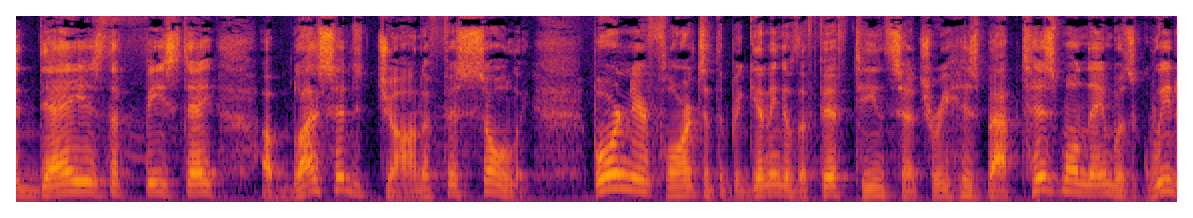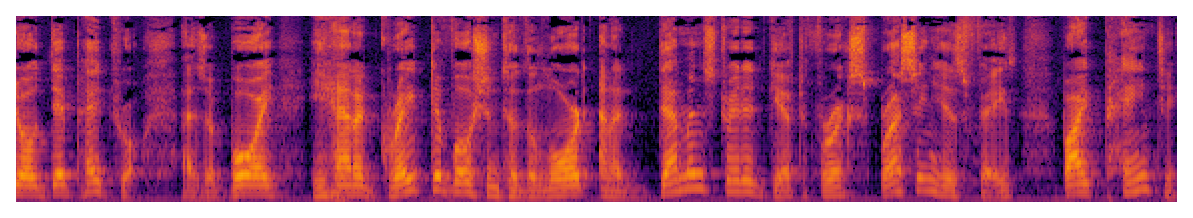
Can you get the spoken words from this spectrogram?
Today is the feast day of Blessed John of Fiesole. Born near Florence at the beginning of the 15th century, his baptismal name was Guido de Petro. As a boy, he had a great devotion to the Lord and a demonstrated gift for expressing his faith by painting,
